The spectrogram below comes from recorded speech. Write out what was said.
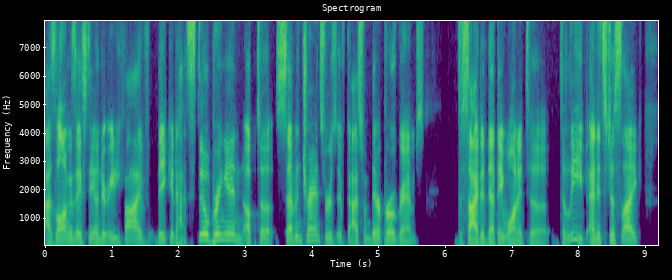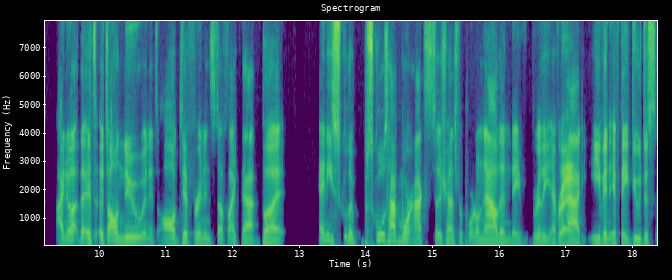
as long as they stay under 85, they could ha- still bring in up to seven transfers if guys from their programs decided that they wanted to to leave. And it's just like I know that it's it's all new and it's all different and stuff like that, but any school schools have more access to the transfer portal now than they've really ever right. had, even if they do just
